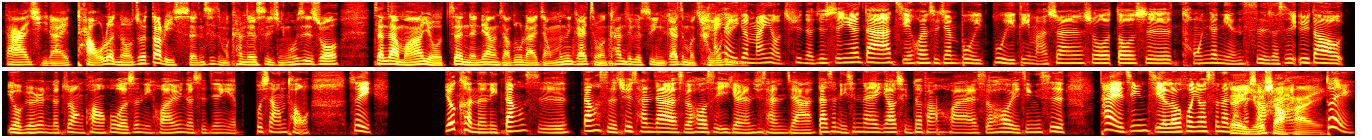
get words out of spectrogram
大家一起来讨论哦，说到底神是怎么看这个事情，或是说站在我们要有正能量角度来讲，我们应该怎么看这个事情，该怎么处理？还有一个蛮有趣的，就是因为大家结婚时间不一不一定嘛，虽然说都是同一个年次，可是遇到有缘人的状况，或者是你怀孕的时间也不相同，所以。有可能你当时当时去参加的时候是一个人去参加，但是你现在邀请对方回来的时候，已经是他已经结了婚，要生了两个小孩。对，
